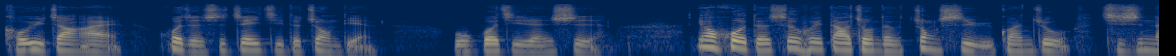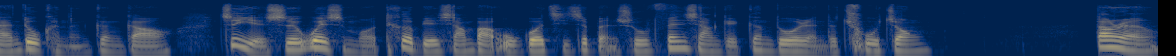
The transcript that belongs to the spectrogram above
口语障碍，或者是这一集的重点——无国籍人士。要获得社会大众的重视与关注，其实难度可能更高。这也是为什么特别想把《无国籍》这本书分享给更多人的初衷。当然，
